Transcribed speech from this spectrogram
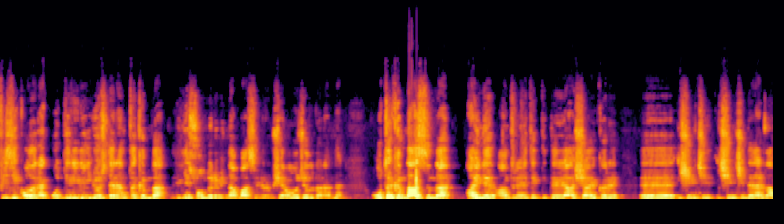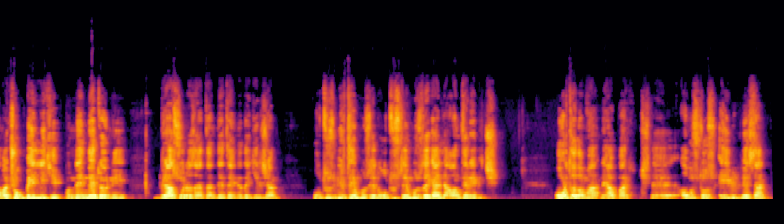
fizik olarak o diriliği gösteren takım da ligin son döneminden bahsediyorum. Şenol Hocalı dönemden. O takım da aslında aynı antrenör teknikleriyle aşağı yukarı e, işin, için, işin içindelerdi. Ama çok belli ki bunun en net örneği Biraz sonra zaten detayına da gireceğim. 31 Temmuz ya da 30 Temmuz'da geldi Ante Rebic. Ortalama ne yapar? İşte Ağustos, Eylül desen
